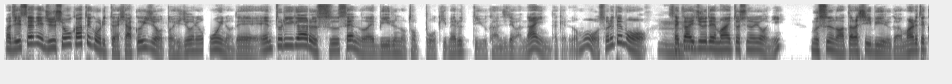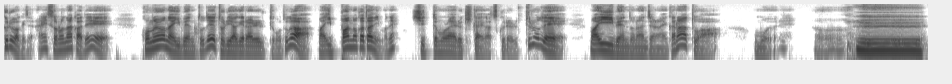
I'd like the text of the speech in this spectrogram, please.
まあ、実際ね、受賞カテゴリーってのは100以上と非常に多いので、エントリーがある数千の、ね、ビールのトップを決めるっていう感じではないんだけれども、それでもうん世界中で毎年のように無数の新しいビールが生まれてくるわけじゃない？その中で、このようなイベントで取り上げられるってことが、まあ、一般の方にもね、知ってもらえる機会が作れるっていうので、まあ、いいイベントなんじゃないかなとは思うよね。うん、へえ。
